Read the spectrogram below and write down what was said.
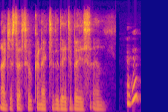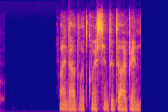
I just have to connect to the database and Mhm. find out what question to type in.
